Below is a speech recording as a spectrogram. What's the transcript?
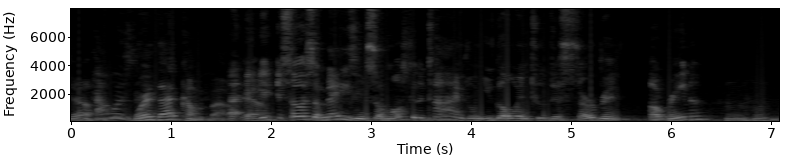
Yeah. How is that? Where'd that come about? Uh, yeah. it- so it's amazing. So most of the times when you go into this servant arena, Mm-hmm.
